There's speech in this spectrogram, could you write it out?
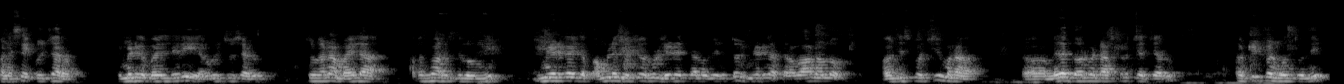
మన ఎస్ఐ పిలిచారు. ఇమ్మీడియట్గా బయలుదేరి ఎవరు చూశాడు. చూడగానే ఆ మహిళ అపస్మార స్థితిలో ఉంది. ఇమ్మీడియట్గా ఇక అంబులెన్స్ వచ్చే వరకు లేట్ అవుతాను ఉద్దేశంతో ఇమ్మీడియట్గా తన వాహనంలో ఆమె తీసుకొచ్చి మన మెదక్ గవర్నమెంట్ హాస్పిటల్ చేర్చారు. ట్రీట్మెంట్ పొందుతుంది.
